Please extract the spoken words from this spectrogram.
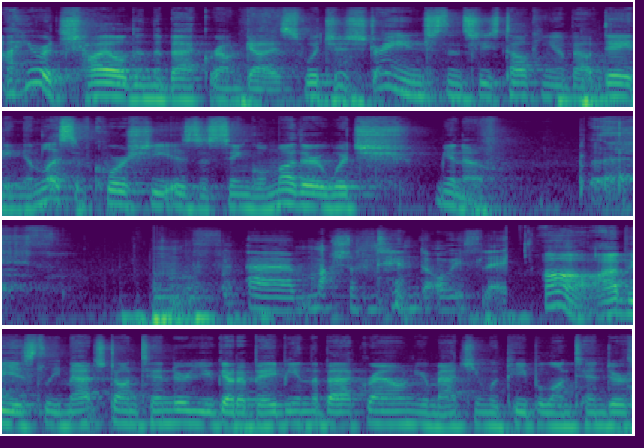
I hear a child in the background, guys, which is strange since she's talking about dating, unless, of course, she is a single mother, which, you know. Um, matched on Tinder, obviously. Ah, obviously, matched on Tinder. You got a baby in the background, you're matching with people on Tinder.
